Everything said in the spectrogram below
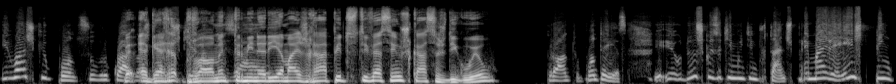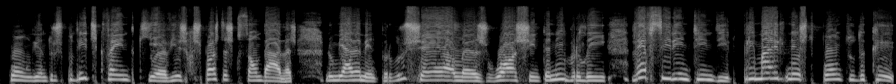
Eu acho que o ponto sobre o qual. A guerra provavelmente analisar... terminaria mais rápido se tivessem os caças, digo eu. Pronto, o ponto é esse. Eu, duas coisas aqui muito importantes. Primeiro é este ping-pong entre os pedidos que vêm de Kiev e as respostas que são dadas, nomeadamente por Bruxelas, Washington e Berlim, deve ser entendido, primeiro, neste ponto de que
